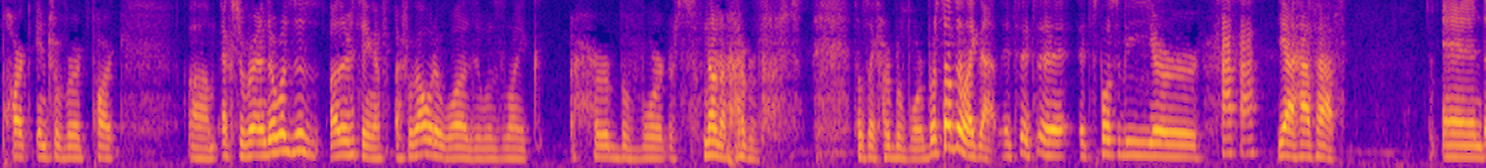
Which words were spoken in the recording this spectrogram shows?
part introvert, part um, extrovert. And there was this other thing I, f- I forgot what it was. It was like herbivore or no no herbivore. Sounds like herbivore, but something like that. It's it's uh, it's supposed to be your half half. yeah half half. And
